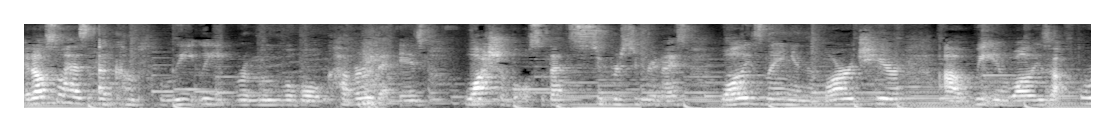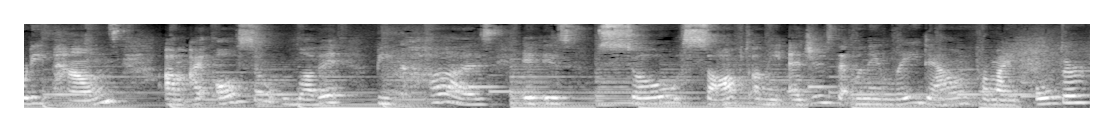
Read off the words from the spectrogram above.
It also has a completely removable cover that is washable, so that's super, super nice. Wally's laying in the large here. Uh, we and Wally's about 40 pounds. Um, I also love it because it is so soft on the edges that when they lay down for my older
